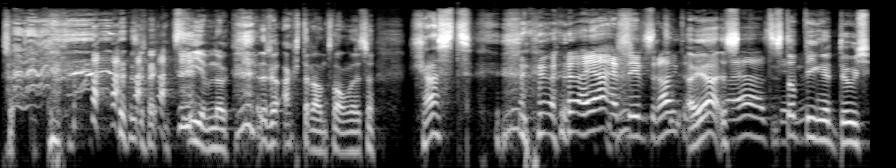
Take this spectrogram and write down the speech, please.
Zo, ik zie hem nog. Zo achteraan het wandelen. Zo, gast. Ah ja, hij bleef drank. Oh ja, Ah ja, stop het douche.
